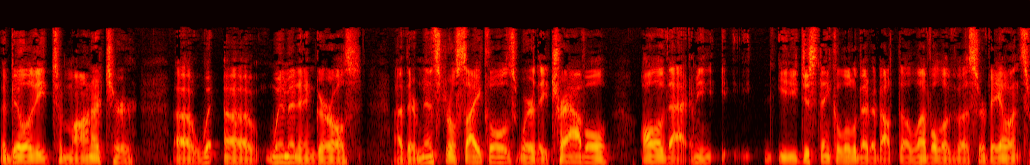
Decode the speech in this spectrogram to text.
ability to monitor uh, w- uh, women and girls, uh, their menstrual cycles, where they travel, all of that. I mean, you just think a little bit about the level of surveillance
